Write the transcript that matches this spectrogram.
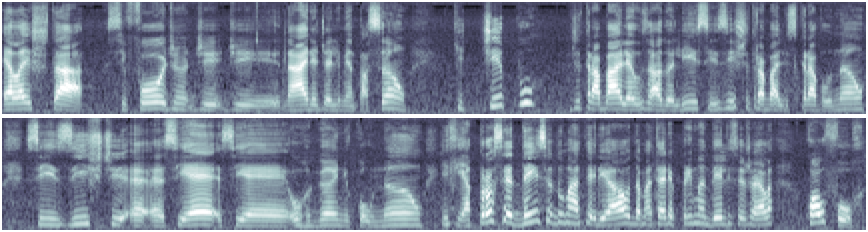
ela está, se for de, de, de, na área de alimentação, que tipo de trabalho é usado ali, se existe trabalho escravo ou não, se existe, é, é, se, é, se é orgânico ou não, enfim, a procedência do material, da matéria-prima dele, seja ela qual for.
